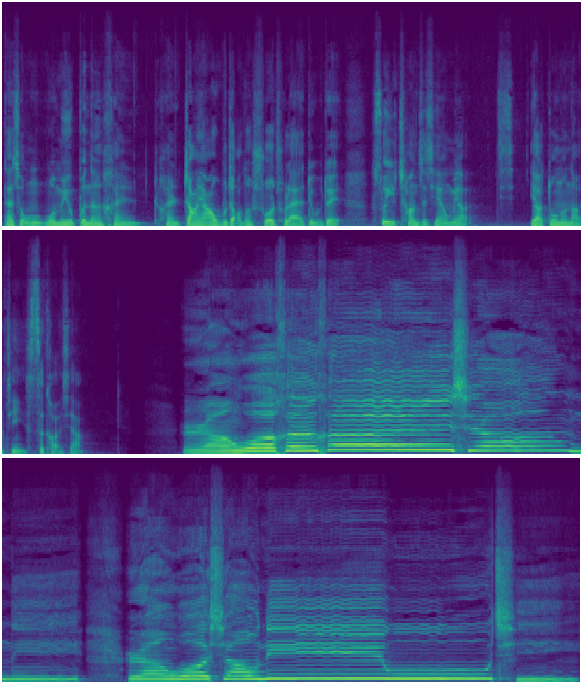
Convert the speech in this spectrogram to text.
但是我们我们又不能很很张牙舞爪的说出来，对不对？所以唱之前我们要要动动脑筋思考一下。让我狠狠想你，让我笑你无情。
